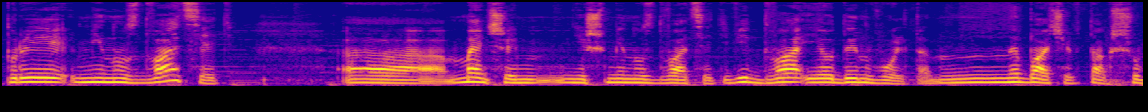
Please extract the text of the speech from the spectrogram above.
при мінус 20 е, менше ніж мінус 20 від 2,1 вольта. Не бачив так, щоб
